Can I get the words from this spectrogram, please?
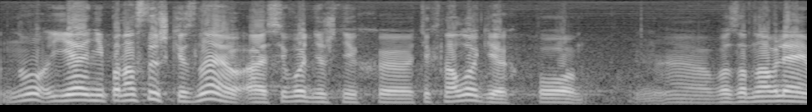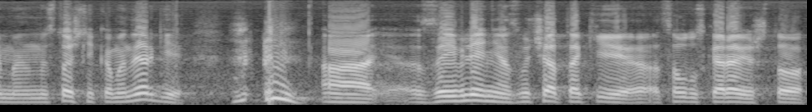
Ну, я не понаслышке знаю о сегодняшних э, технологиях по Э, возобновляемым источникам энергии. А заявления звучат такие от Саудовской Аравии, что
